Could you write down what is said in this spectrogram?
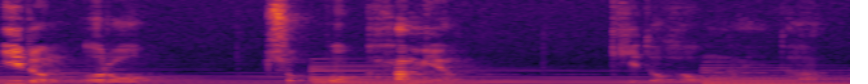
이름으로 축복하며 기도하옵나이다.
